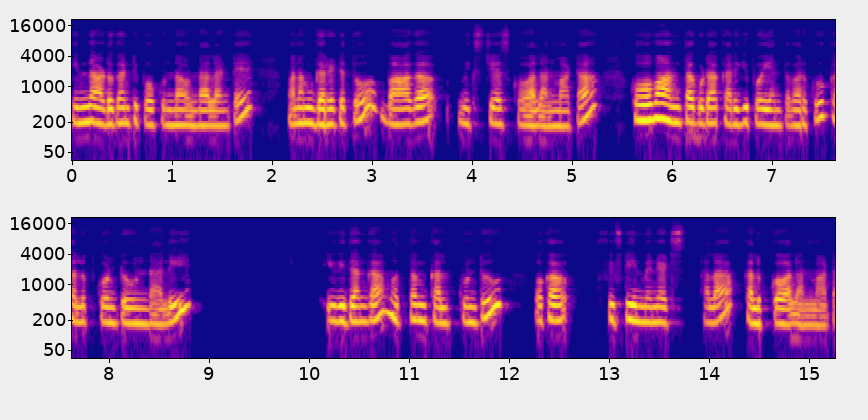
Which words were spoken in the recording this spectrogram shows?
కింద అడుగంటి పోకుండా ఉండాలంటే మనం గరిటెతో బాగా మిక్స్ చేసుకోవాలన్నమాట. కోవా అంతా కూడా కరిగిపోయేంత వరకు కలుపుకుంటూ ఉండాలి. ఈ విధంగా మొత్తం కలుపుకుంటూ ఒక ఫిఫ్టీన్ మినిట్స్ అలా కలుపుకోవాలన్నమాట.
